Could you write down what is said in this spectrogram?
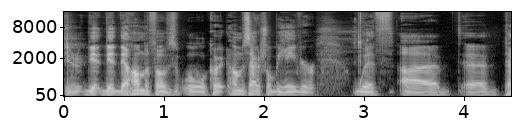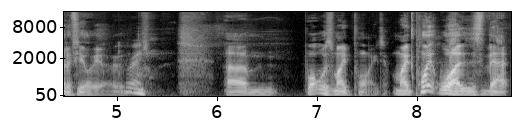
you know, the, the, the homophobes will equate homosexual behavior with uh, uh, pedophilia right. what was my point? My point was that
